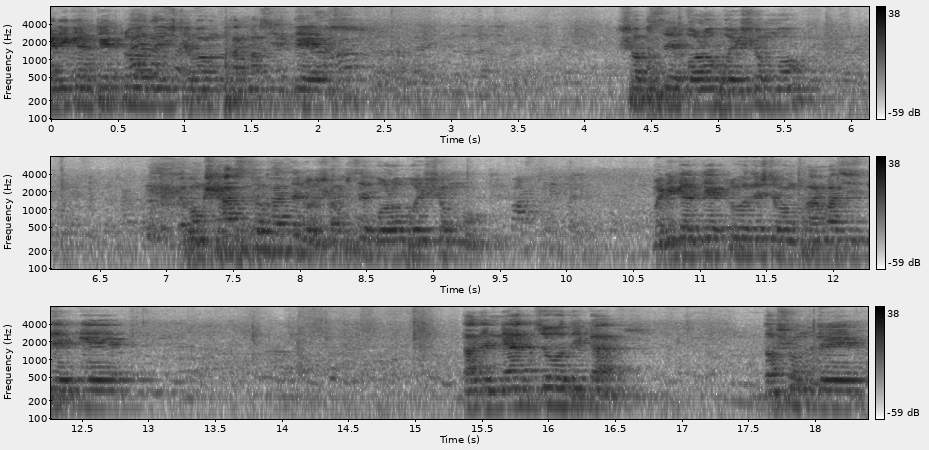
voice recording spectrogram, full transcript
মেডিকেল টেকনোলজিস্ট এবং ফার্মাসিস্টদের সবচেয়ে বড় বৈষম্য এবং স্বাস্থ্য খাতেরও সবচেয়ে বড় বৈষম্য। মেডিকেল টেকনোলজিস্ট এবং ফার্মাসিস্টদেরকে তাদের ন্যায্য অধিকার দশম গ্রেড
